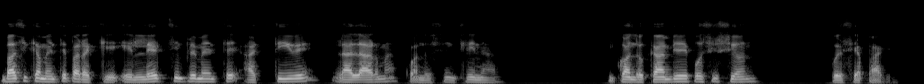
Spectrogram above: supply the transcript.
básicamente para que el LED simplemente active la alarma cuando esté inclinado. Y cuando cambie de posición, pues se apague.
